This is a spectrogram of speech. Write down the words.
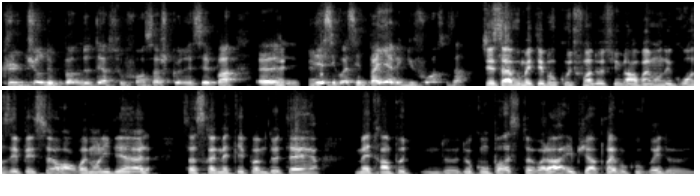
culture de pommes de terre sous foin, ça je connaissais pas. Euh, l'idée c'est quoi? C'est pailler avec du foin, c'est ça? C'est ça, vous mettez beaucoup de foin dessus, mais alors vraiment de grosses épaisseurs. Alors vraiment l'idéal, ça serait de mettre les pommes de terre, mettre un peu de, compost, voilà, et puis après vous couvrez de,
